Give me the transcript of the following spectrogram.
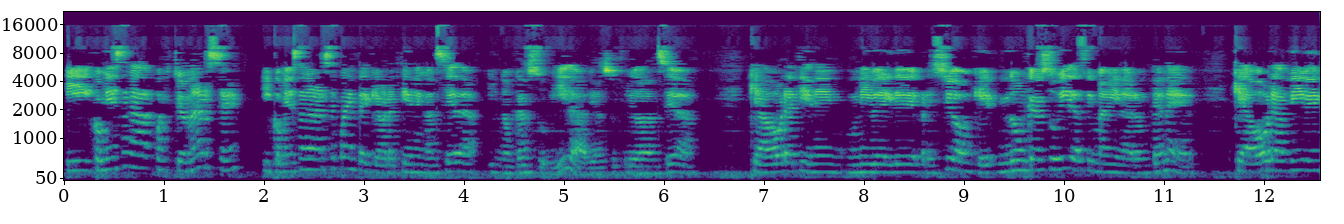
y comienzan a cuestionarse y comienzan a darse cuenta de que ahora tienen ansiedad y nunca en su vida habían sufrido de ansiedad, que ahora tienen un nivel de depresión que nunca en su vida se imaginaron tener, que ahora viven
